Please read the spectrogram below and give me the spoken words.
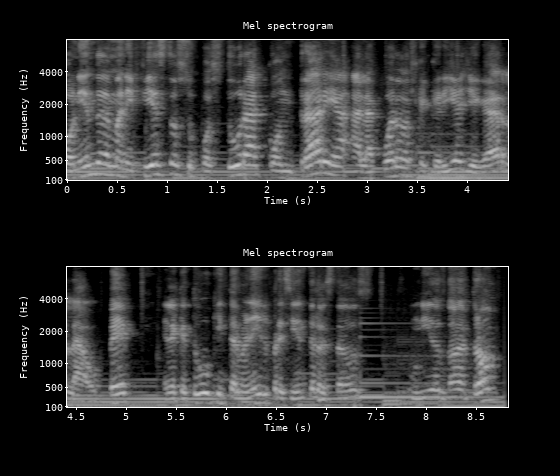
poniendo de manifiesto su postura contraria al acuerdo al que quería llegar la OPEP, en el que tuvo que intervenir el presidente de los Estados Unidos, Donald Trump.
